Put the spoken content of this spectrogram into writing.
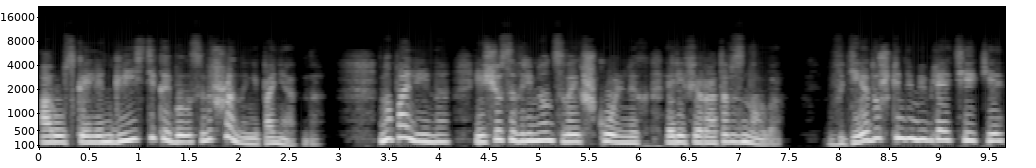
а русской лингвистикой, было совершенно непонятно. Но Полина еще со времен своих школьных рефератов знала. В дедушкиной библиотеке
